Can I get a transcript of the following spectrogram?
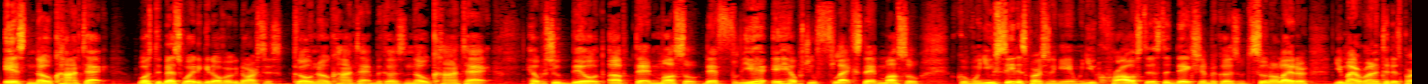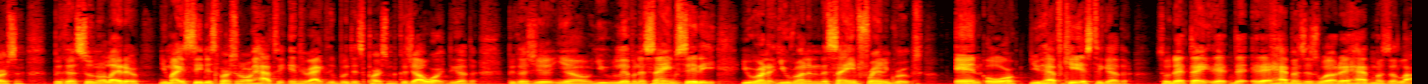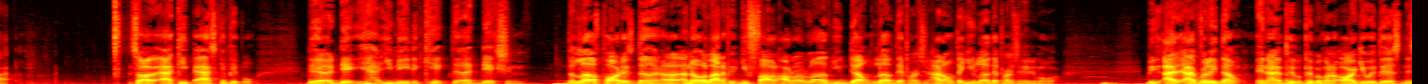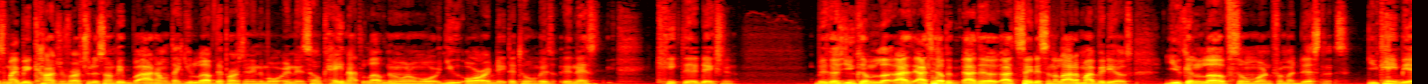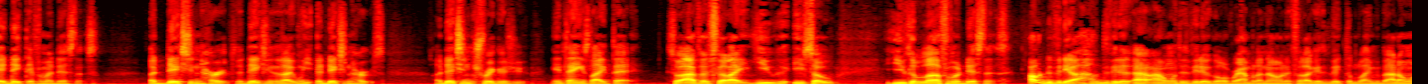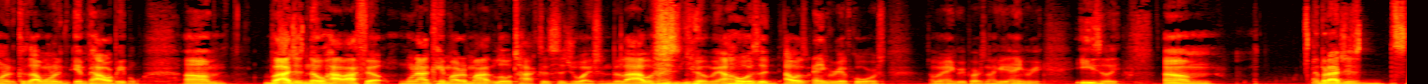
it's no contact. What's the best way to get over a narcissist? Go no contact because no contact helps you build up that muscle. That you, it helps you flex that muscle. Because when you see this person again, when you cross this addiction, because sooner or later you might run into this person. Because sooner or later you might see this person or have to interact with this person because y'all work together. Because you you know you live in the same city. You run. You run in the same friend groups, and or you have kids together. So that thing that that, that happens as well. That happens a lot. So I, I keep asking people the addic- you need to kick the addiction. The love part is done. I, I know a lot of people you fall out of love. You don't love that person. I don't think you love that person anymore. I, I really don't. And I, people people are going to argue with this. This might be controversial to some people, but I don't think you love that person anymore. And it's okay not to love them anymore. You are addicted to them. It's, and that's kick the addiction. Because you can love, I, I tell people, I, tell, I say this in a lot of my videos. You can love someone from a distance. You can't be addicted from a distance. Addiction hurts. Addiction, like when addiction hurts addiction triggers you and things like that. So I just feel like you, you so You can love from a distance. I want the video. I hope the video. I, I don't want this video to go rambling on and feel like it's victim blaming, but I don't want it because I want to empower people. Um, but I just know how I felt when I came out of my little toxic situation. That I was, you know, I was a, I was angry, of course. I'm an angry person. I get angry easily. Um, but I just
